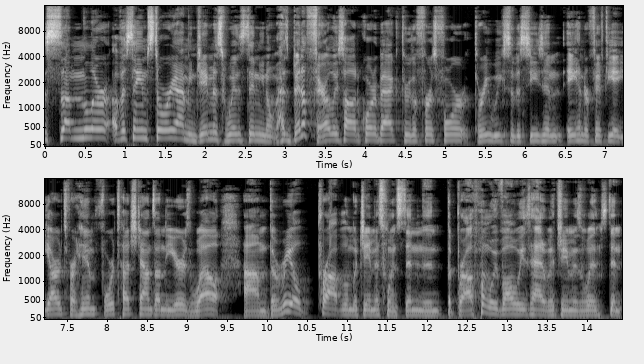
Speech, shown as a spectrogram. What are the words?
similar of a same story. I mean, Jameis Winston, you know, has been a fairly solid quarterback through the first four, three weeks of the season. 858 yards for him, four touchdowns on the year as well. Um, the real problem with Jameis Winston, and the problem we've always had with Jameis Winston,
